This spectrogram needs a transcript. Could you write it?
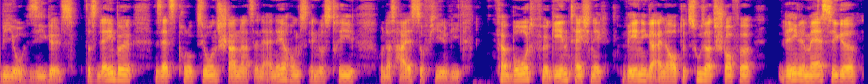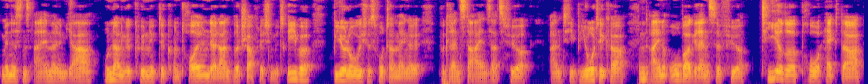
Bio-Siegels. Das Label setzt Produktionsstandards in der Ernährungsindustrie und das heißt so viel wie Verbot für Gentechnik, weniger erlaubte Zusatzstoffe, regelmäßige, mindestens einmal im Jahr unangekündigte Kontrollen der landwirtschaftlichen Betriebe, biologisches Futtermängel, begrenzter Einsatz für Antibiotika und eine Obergrenze für Tiere pro Hektar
